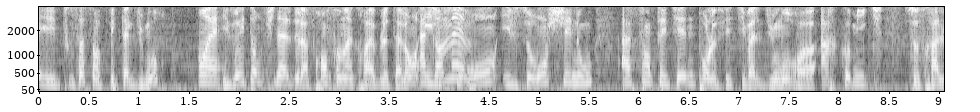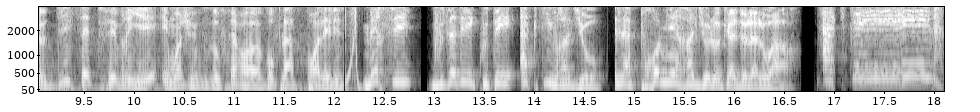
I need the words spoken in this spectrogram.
Et tout ça, c'est un spectacle d'humour. Ouais. Ils ont été en finale de la France en incroyable talent Ah, et ils seront, ils seront chez nous à Saint-Etienne pour le festival d'humour euh, art comique. Ce sera le 17 février et moi je vais vous offrir euh, vos places pour aller les Merci, vous avez écouté Active Radio, la première radio locale de la Loire. Active.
